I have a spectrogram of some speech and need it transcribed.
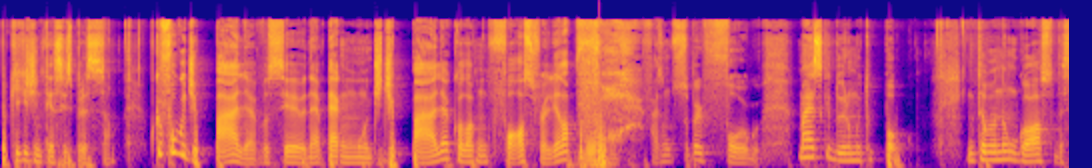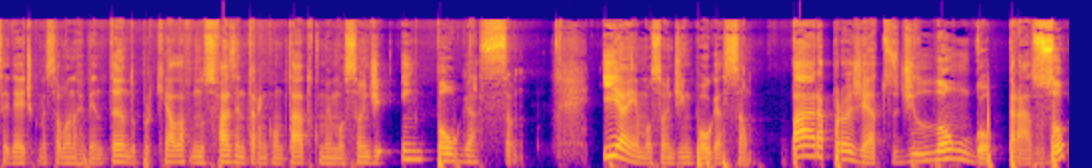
Por que, que a gente tem essa expressão? Porque o fogo de palha, você né, pega um monte de palha, coloca um fósforo ali, ela faz um super fogo, mas que dura muito pouco. Então eu não gosto dessa ideia de começar o ano arrebentando, porque ela nos faz entrar em contato com uma emoção de empolgação. E a emoção de empolgação para projetos de longo prazo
